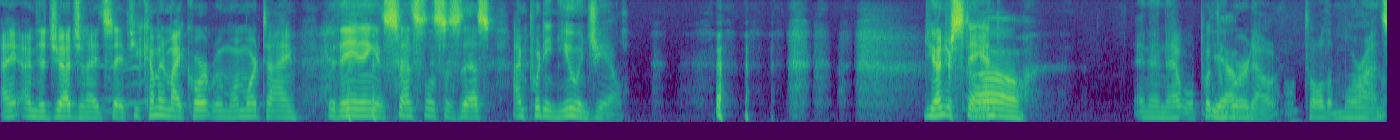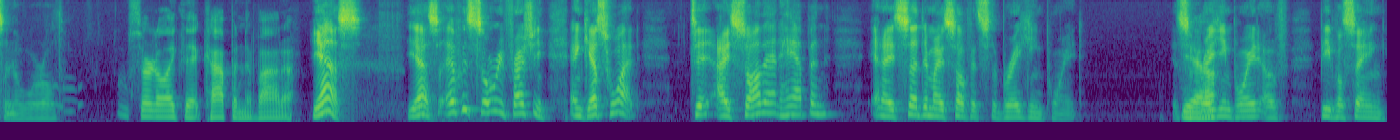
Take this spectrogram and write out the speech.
I'm the judge, and I'd say if you come in my courtroom one more time with anything as senseless as this, I'm putting you in jail. Do you understand? Oh, and then that will put Yeah. the word out to all the morons in the world. sort of like that cop in Nevada. Yes, yes, it was so refreshing. And guess what? To, I saw that happen, and I said to myself, "It's the breaking point. It's Yeah. the breaking point of people saying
